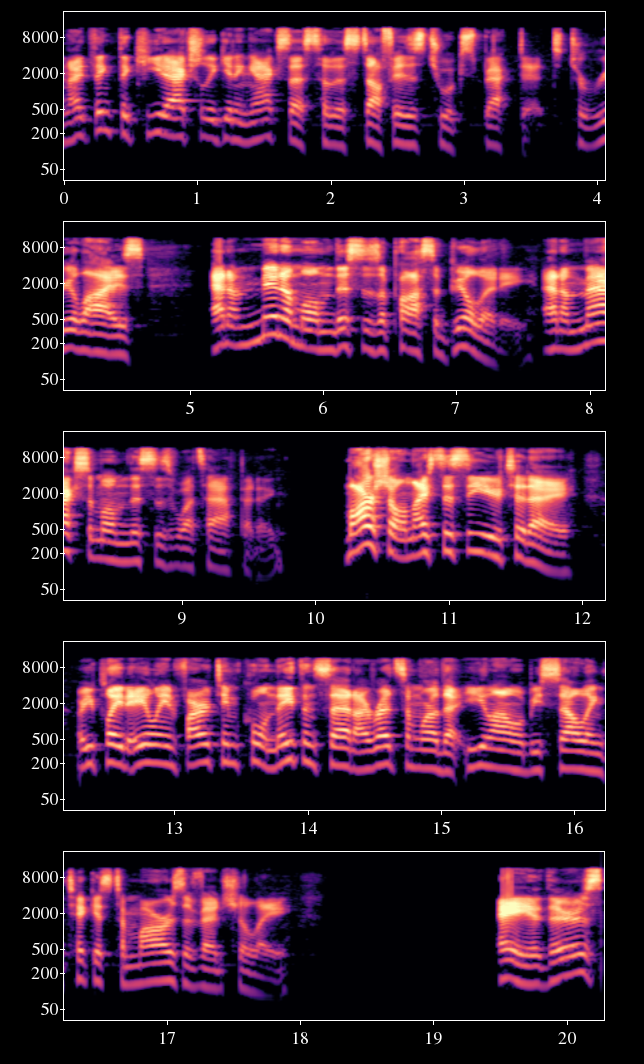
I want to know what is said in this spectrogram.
And I think the key to actually getting access to this stuff is to expect it, to realize at a minimum, this is a possibility. At a maximum, this is what's happening. Marshall, nice to see you today. Oh, you played Alien Fireteam? Cool. Nathan said, I read somewhere that Elon will be selling tickets to Mars eventually. Hey, there's,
